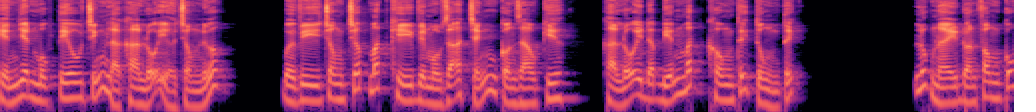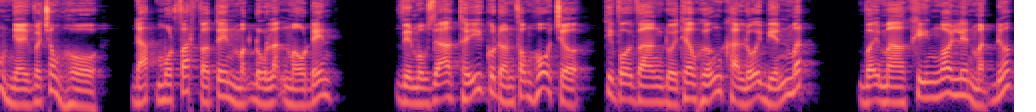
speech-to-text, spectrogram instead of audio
Hiển nhiên mục tiêu chính là Kha Lỗi ở trong nước. Bởi vì trong chớp mắt khi viên Mộc giã tránh con dao kia, Khả Lỗi đã biến mất không thấy tùng tích. Lúc này đoàn phong cũng nhảy vào trong hồ, đạp một phát vào tên mặc đồ lặn màu đen. Viên Mộc giã thấy có đoàn phong hỗ trợ thì vội vàng đuổi theo hướng khả lỗi biến mất. Vậy mà khi ngoi lên mặt nước,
